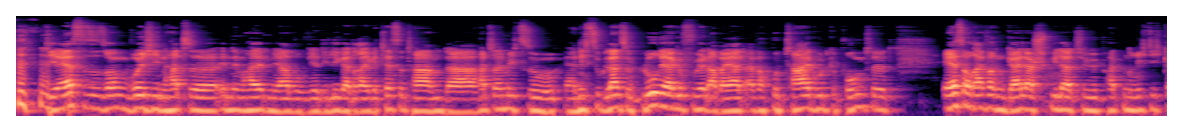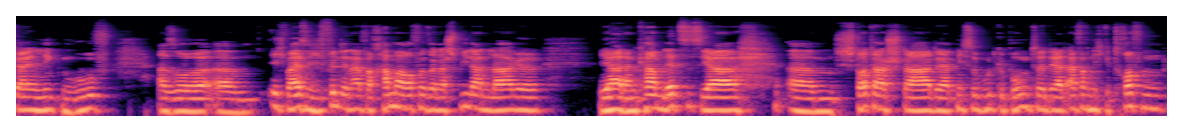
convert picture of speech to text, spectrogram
die erste Saison, wo ich ihn hatte, in dem halben Jahr, wo wir die Liga 3 getestet haben, da hat er mich zu, ja, nicht zu Glanz und Gloria geführt, aber er hat einfach brutal gut gepunktet. Er ist auch einfach ein geiler Spielertyp, hat einen richtig geilen linken Ruf. Also, ähm, ich weiß nicht, ich finde ihn einfach Hammer auch von seiner Spielanlage. Ja, dann kam letztes Jahr ähm, Stotterstar, der hat nicht so gut gepunktet, der hat einfach nicht getroffen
